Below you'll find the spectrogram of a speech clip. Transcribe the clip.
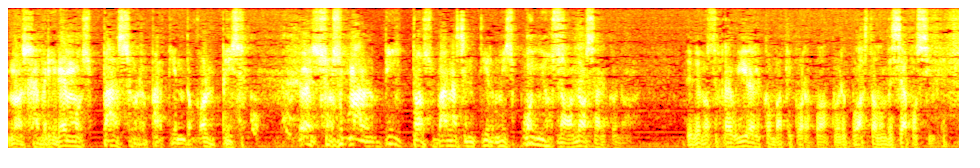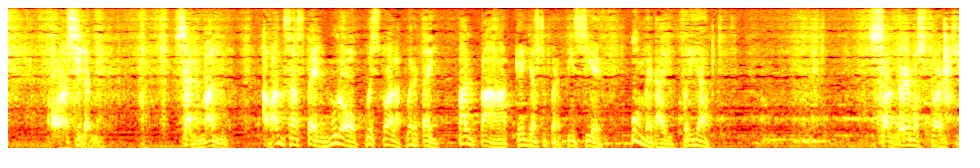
Nos abriremos paso repartiendo golpes. Esos malditos van a sentir mis puños. No, no, Sarco, no. Debemos rehuir el combate cuerpo a cuerpo hasta donde sea posible. Ahora síganme. Calimán avanza hasta el muro opuesto a la puerta y palpa aquella superficie húmeda y fría. Saldremos por aquí.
